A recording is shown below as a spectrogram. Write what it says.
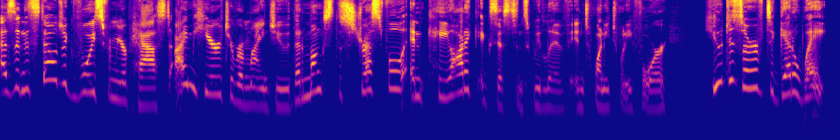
As a nostalgic voice from your past, I'm here to remind you that amongst the stressful and chaotic existence we live in 2024, you deserve to get away.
